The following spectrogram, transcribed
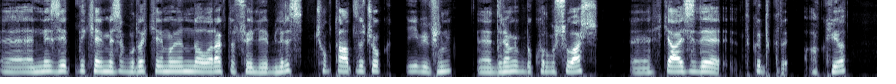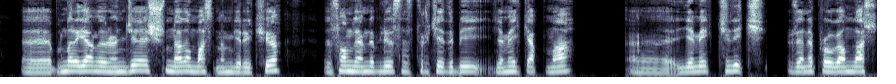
e, lezzetli kelimesi burada kelime oyununda olarak da söyleyebiliriz. Çok tatlı, çok iyi bir film. E, dinamik bir kurgusu var. E, hikayesi de tıkır tıkır akıyor. Bunlara gelmeden önce şunlardan bahsetmem gerekiyor. Son dönemde biliyorsunuz Türkiye'de bir yemek yapma, e, yemekçilik üzerine programlar,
